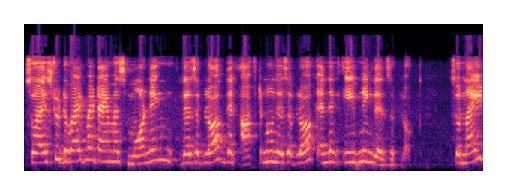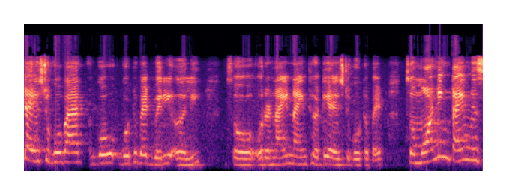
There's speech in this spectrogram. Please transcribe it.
So i used to divide my time as morning there's a block. Then afternoon there's a block. And then evening there's a block so night I used to go back, go go to bed very early. So or a nine nine thirty I used to go to bed. So morning time is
